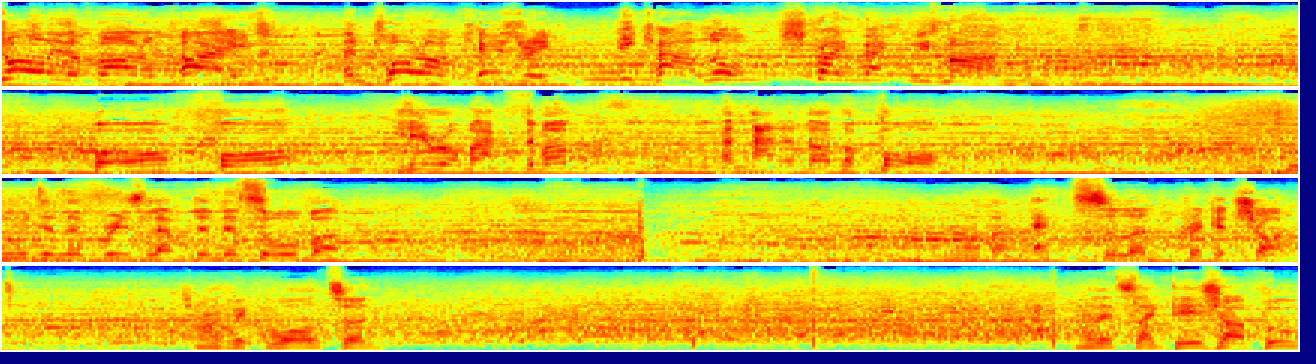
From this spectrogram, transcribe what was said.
surely the final page. And poor old Kesrick, he can't look. Straight back to his mark. Four, four, hero maximum, and add another four. Two deliveries left in this over. excellent cricket shot. Chadwick Walton. Well, it's like deja vu.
